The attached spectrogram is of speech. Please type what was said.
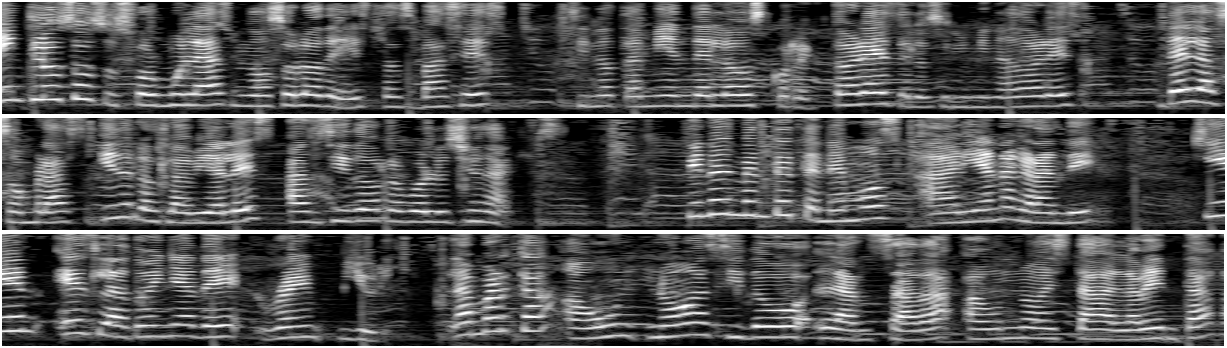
E incluso sus fórmulas, no solo de estas bases, sino también de los correctores, de los iluminadores, de las sombras y de los labiales, han sido revolucionarios. Finalmente tenemos a Ariana Grande, quien es la dueña de Rain Beauty. La marca aún no ha sido lanzada, aún no está a la venta,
